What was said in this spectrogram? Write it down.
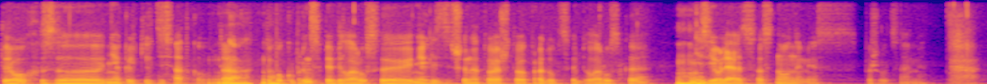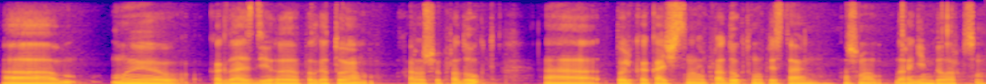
трех з некалькіх десяткаў так? да, да. бок у прынцыпе беларусы нягледзячы на тое што прадукцыя беларуская угу. не з'яўляюцца асноўнымі спажыўцамі мы когда э, подготовим хороший продукт только качественный продукт мы представим нашим дорогим белорусам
